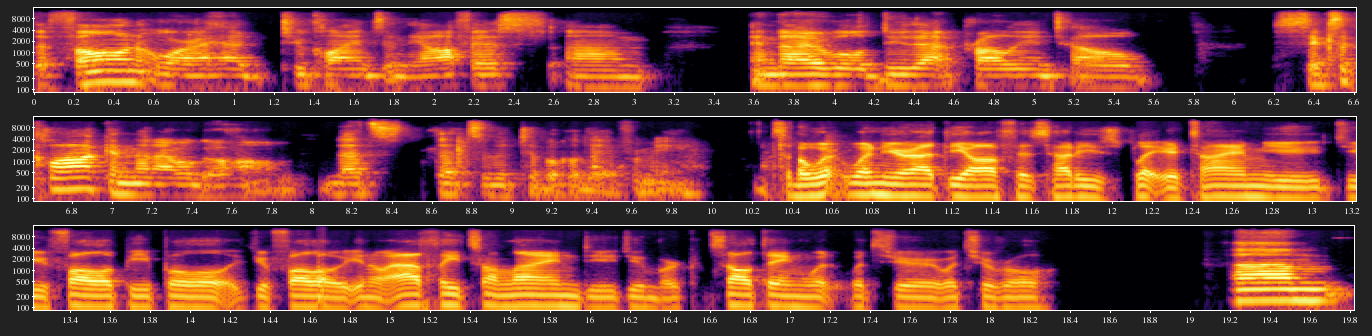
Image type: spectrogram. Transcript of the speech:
the phone or I had two clients in the office. Um, and I will do that probably until six o'clock and then I will go home. That's that's the typical day for me. So when you're at the office, how do you split your time? You do you follow people? Do you follow you know athletes online? Do you do more consulting? What what's your what's your role? Um,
